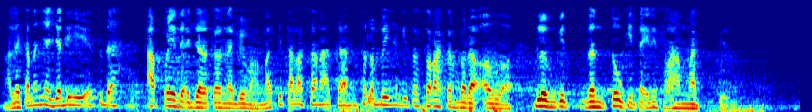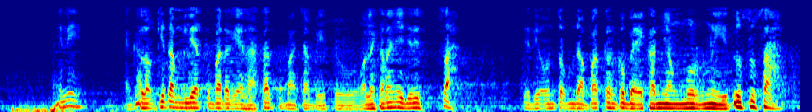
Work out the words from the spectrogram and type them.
Oleh karenanya jadi sudah apa yang diajarkan Nabi Muhammad kita laksanakan, selebihnya kita serahkan pada Allah. Belum tentu kita ini selamat. Gitu. Nah, ini ya, kalau kita melihat kepada keikhlasan semacam itu, oleh karenanya jadi susah. Jadi untuk mendapatkan kebaikan yang murni itu susah.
